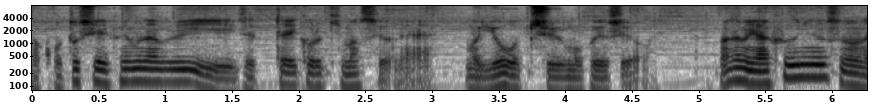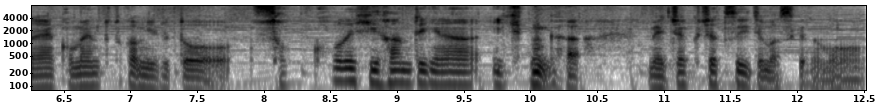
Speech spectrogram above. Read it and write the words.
まあ、今年 FMWE 絶対これ来ますよね。もう要注目ですよ。まあでも Yahoo ニュースのね、コメントとか見ると、速攻で批判的な意見が めちゃくちゃついてますけども、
